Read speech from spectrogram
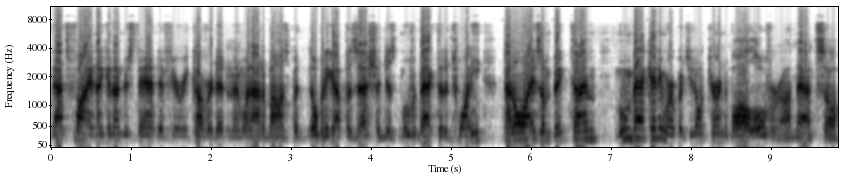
That's fine. I can understand if you recovered it and then went out of bounds, but nobody got possession. Just move it back to the 20, penalize them big time, move them back anywhere, but you don't turn the ball over on that. So, all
